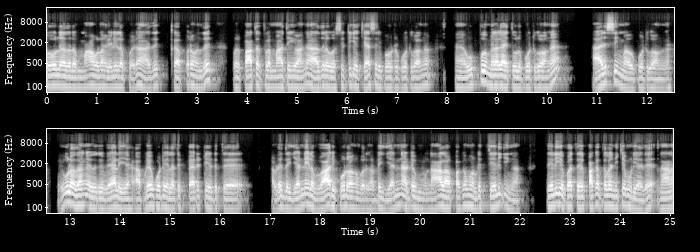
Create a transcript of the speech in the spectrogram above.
தோல் அதில் மாவுலாம் வெளியில் போயிடும். அதுக்கப்புறம் வந்து ஒரு பாத்திரத்தில் மாற்றிக்குவாங்க அதில் ஒரு சிட்டிக்கை கேசரி பவுட்ரு போட்டுக்குவாங்க. உப்பு, மிளகாய் தூள் போட்டுக்குவாங்க. அரிசி மாவு போட்டுக்குவாங்கங்க. இவ்வளோதாங்க இதுக்கு வேலையை அப்படியே போட்டு எல்லாத்தையும் பெரட்டி எடுத்து, அப்படியே இந்த எண்ணெயில் வாரி போடுவாங்க பாருங்கள் அப்படியே எண்ணெய் அப்படியே நாலா பக்கமும் அப்படியே தெளிக்குங்க. தெளிக்க பார்த்து பக்கத்தில் நிற்க முடியாது. நான்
